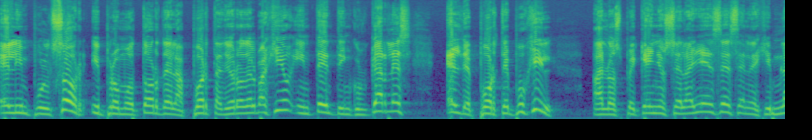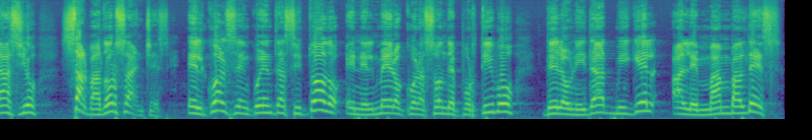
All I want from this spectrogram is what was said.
El impulsor y promotor de la Puerta de Oro del Bajío intenta inculcarles el deporte pugil a los pequeños celayenses en el gimnasio Salvador Sánchez, el cual se encuentra situado en el mero corazón deportivo de la unidad Miguel Alemán Valdés.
